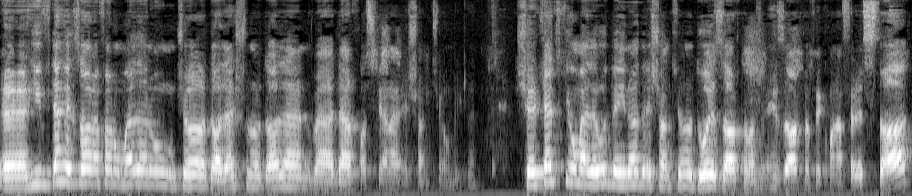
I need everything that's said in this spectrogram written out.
17 هزار نفر اومدن و اونجا دادهشون رو دادن و درخواست کردن اشانتیون بگیرن. شرکتی که اومده بود به اینا اشانتیون رو 2000 تا مثلا 1000 تا فکر کنم فرستاد.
